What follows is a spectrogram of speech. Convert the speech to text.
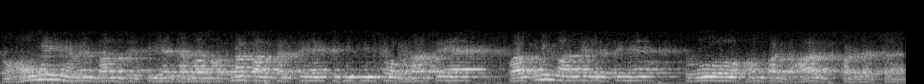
तो हमें ही हमें बाँध देती है। जब हम अपना काम करते हैं, किसी चीज़ को अपनाते हैं, वो अपनी मानने लगते हैं तो वो हम पर भार पड़ जाता है।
